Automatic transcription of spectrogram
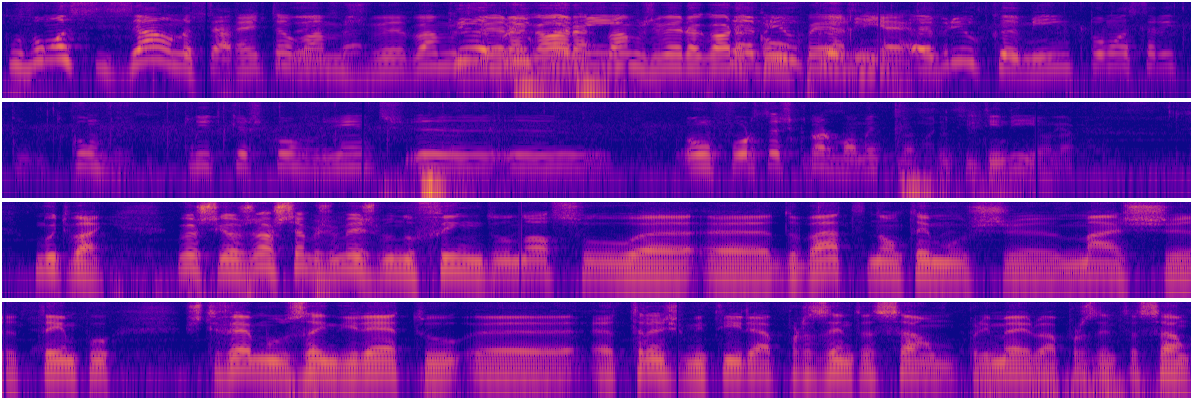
que levou uma cisão na cidade Então vamos ver, vamos ver agora, caminho, vamos ver agora com o PRR. Caminho, abriu o caminho para uma série de, políticas convergentes uh, uh, com forças que normalmente não se entendiam, não é? Muito bem. Meus senhores, nós estamos mesmo no fim do nosso uh, uh, debate, não temos uh, mais tempo. Estivemos em direto a transmitir a apresentação, primeiro a apresentação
